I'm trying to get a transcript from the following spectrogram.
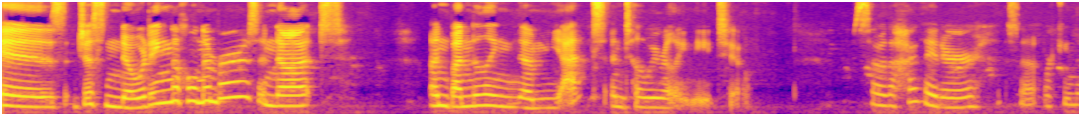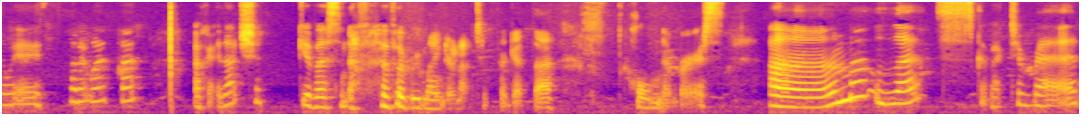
is just noting the whole numbers and not unbundling them yet until we really need to. So the highlighter is not working the way I thought it would, but okay, that should give us enough of a reminder not to forget the whole numbers. Um, let's go back to red.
